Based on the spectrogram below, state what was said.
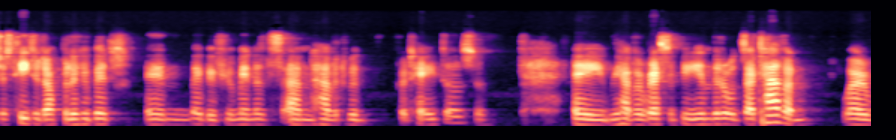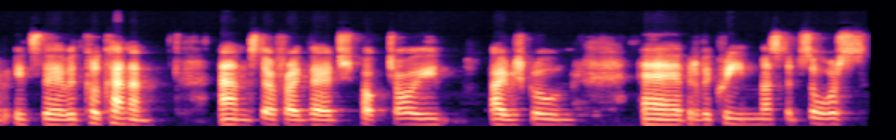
just heat it up a little bit in maybe a few minutes and have it with potatoes. A, we have a recipe in the roadside tavern where it's the with colcannon and stir fried veg, pak choi, Irish grown, a uh, bit of a cream mustard sauce,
